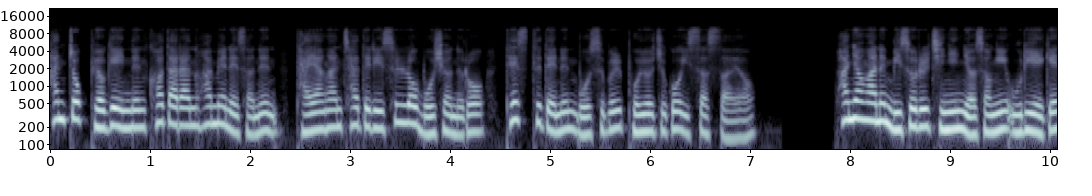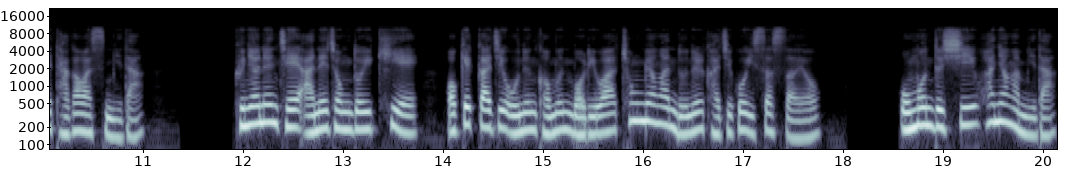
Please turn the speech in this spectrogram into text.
한쪽 벽에 있는 커다란 화면에서는 다양한 차들이 슬로 모션으로 테스트되는 모습을 보여주고 있었어요. 환영하는 미소를 지닌 여성이 우리에게 다가왔습니다. 그녀는 제 아내 정도의 키에 어깨까지 오는 검은 머리와 총명한 눈을 가지고 있었어요. 오몬드 씨 환영합니다.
